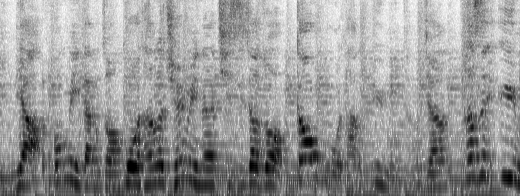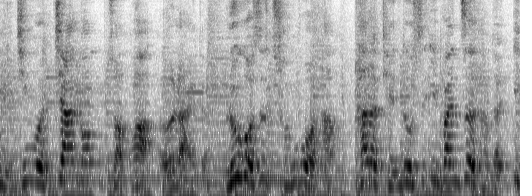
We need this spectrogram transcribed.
饮料、蜂蜜当中。果糖的全名呢，其实叫做高果糖玉米糖浆，它是玉米经过加工转化而来的。如果是纯果糖，它的甜度是一般蔗糖的一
